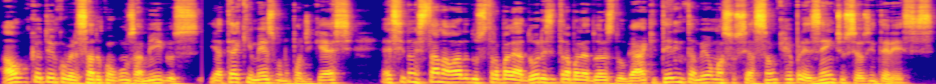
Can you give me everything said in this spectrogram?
Algo que eu tenho conversado com alguns amigos, e até aqui mesmo no podcast, é se não está na hora dos trabalhadores e trabalhadoras do GAC terem também uma associação que represente os seus interesses.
